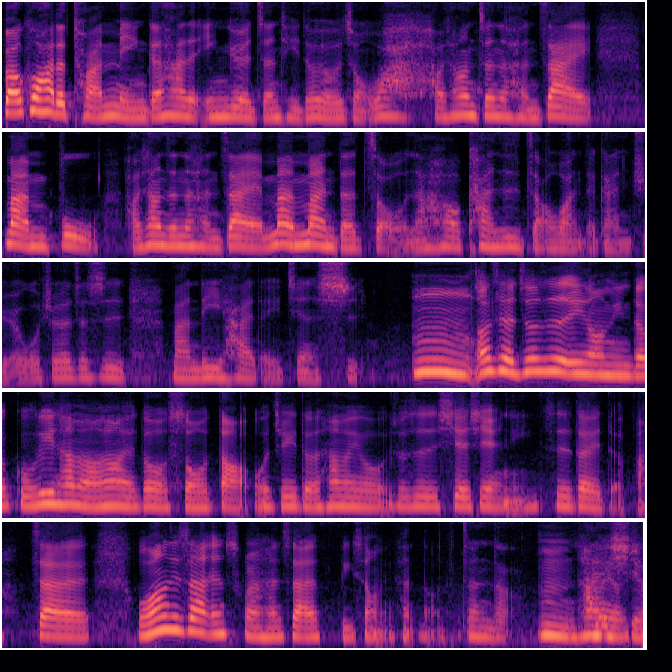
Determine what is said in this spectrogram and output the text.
包括他的团名跟他的音乐整体都有一种哇，好像真的很在漫步，好像真的很在慢慢的走，然后看日早晚的感觉。我觉得这是蛮厉害的一件事。嗯，而且就是一种你的鼓励，他们好像也都有收到。我记得他们有就是谢谢你之类的吧，在我忘记是在 Instagram 还是在 FB 上面看到的。真的，嗯，他们有谢，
